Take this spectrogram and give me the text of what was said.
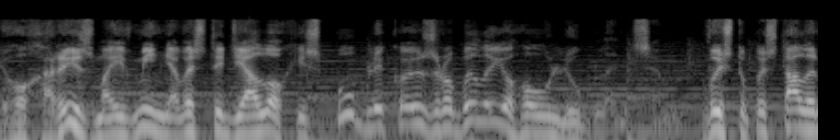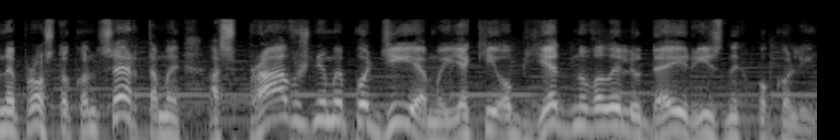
Його харизма і вміння вести діалог із публікою зробили його улюбленцем. Виступи стали не просто концертами, а справжніми подіями, які об'єднували людей різних поколінь.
